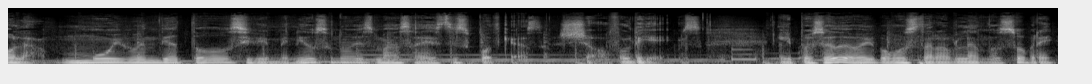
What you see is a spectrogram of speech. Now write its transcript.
Hola, muy buen día a todos y bienvenidos una vez más a este podcast, Shuffle the Games. En el episodio de hoy vamos a estar hablando sobre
